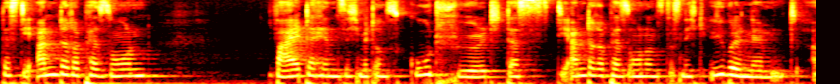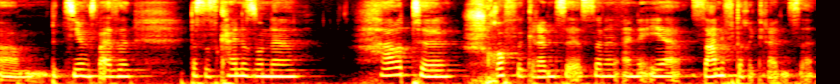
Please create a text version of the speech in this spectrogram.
dass die andere Person weiterhin sich mit uns gut fühlt, dass die andere Person uns das nicht übel nimmt, ähm, beziehungsweise dass es keine so eine harte, schroffe Grenze ist, sondern eine eher sanftere Grenze.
